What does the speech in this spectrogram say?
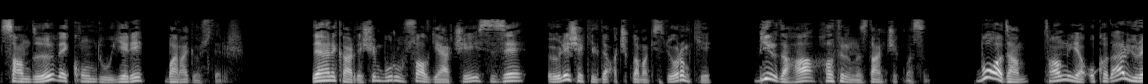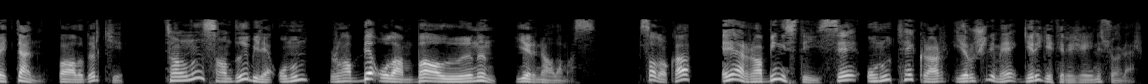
Sandığı ve konduğu yeri bana gösterir. Değerli kardeşim bu ruhsal gerçeği size öyle şekilde açıklamak istiyorum ki bir daha hatırınızdan çıkmasın. Bu adam Tanrı'ya o kadar yürekten bağlıdır ki Tanrı'nın sandığı bile onun Rabbe olan bağlılığının yerini alamaz. Sadok'a eğer Rabbin isteği ise onu tekrar Yaruşilim'e geri getireceğini söyler.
